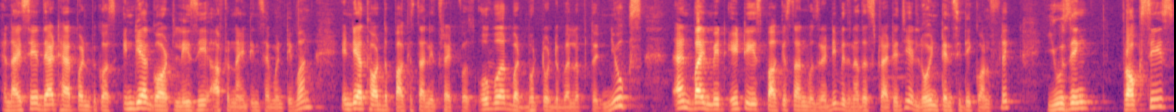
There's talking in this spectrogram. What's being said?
And I say that happened because India got lazy after 1971. India thought the Pakistani threat was over, but Bhutto developed the nukes. And by mid-80s, Pakistan was ready with another strategy, a low-intensity conflict using proxies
